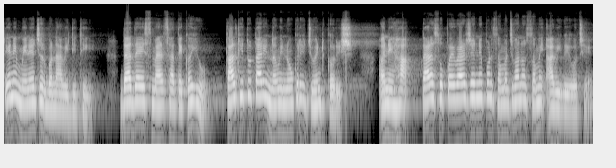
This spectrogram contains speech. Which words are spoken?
તેને મેનેજર બનાવી દીધી. દાદાએ સ્માઇલ સાથે કહ્યું, કાલથી તું તારી નવી નોકરી જોઈન્ટ કરીશ. અને હા, તારા સુપરવાઇઝરને પણ સમજવાનો સમય આવી ગયો છે.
